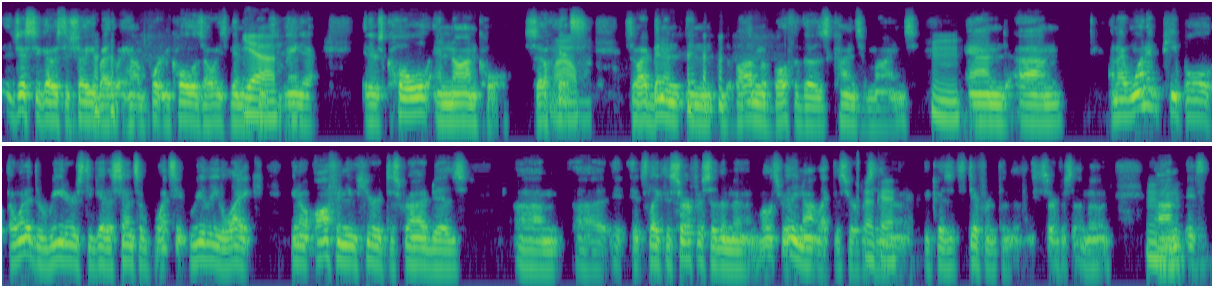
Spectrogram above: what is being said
It just goes to show you, by the way, how important coal has always been in Yeah. Pennsylvania. There's coal and non-coal. So Wow. it's so I've been in, in the bottom of both of those kinds of mines Hmm. and um, and I wanted people, I wanted the readers to get a sense of what's it really like. You know, often you hear it described as um, uh, it- it's like the surface of the moon. Well, it's really not like the surface Okay. of the moon because it's different than the surface of the moon. Mhm. Um, it's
